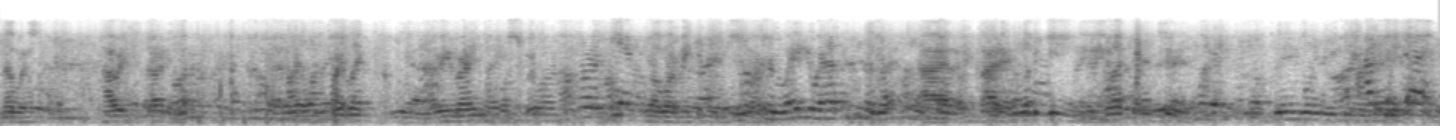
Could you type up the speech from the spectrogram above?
No, we're, how are we starting? Are like, are you writing the whole script? Yes. No, we're making it short. So wait, you have to the rest of the Alright, story. alright. From the beginning. What can I do? A big one that you I'm the judge.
